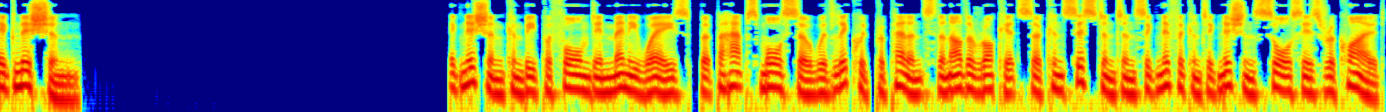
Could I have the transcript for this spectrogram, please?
Ignition. Ignition can be performed in many ways, but perhaps more so with liquid propellants than other rockets a consistent and significant ignition source is required.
